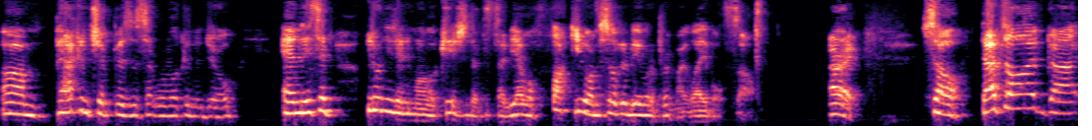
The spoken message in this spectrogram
um, pack and ship business that we're looking to do. And they said, we don't need any more locations at this time. Yeah, well, fuck you. I'm still going to be able to print my labels. So, all right. So that's all I've got.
